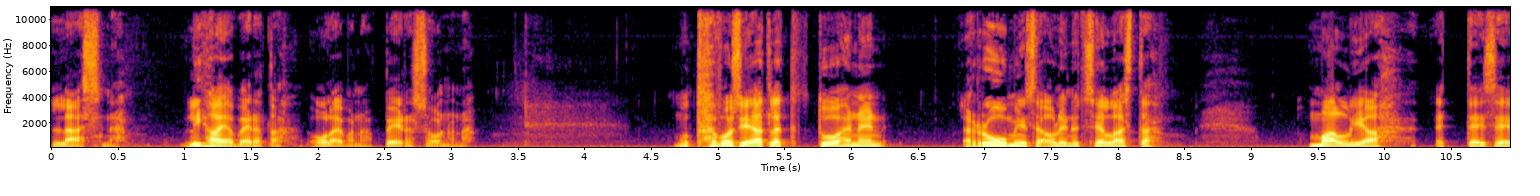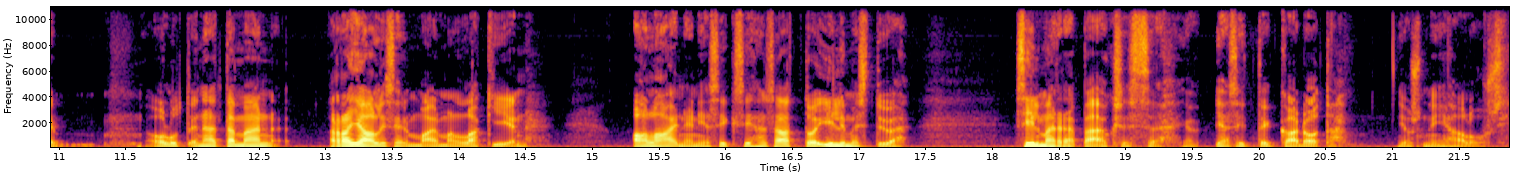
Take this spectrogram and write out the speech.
läsnä, liha ja verta olevana persoonana. Mutta voisi ajatella, että tuo hänen ruumiinsa oli nyt sellaista mallia, ettei se ollut enää tämän rajallisen maailman lakien alainen, ja siksi hän saattoi ilmestyä silmänräpäyksessä ja, ja sitten kadota, jos niin halusi.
